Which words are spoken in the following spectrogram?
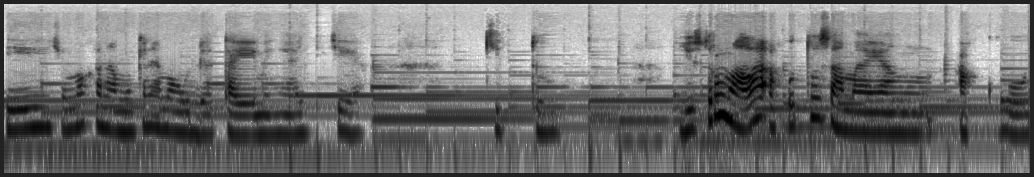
sih. Cuma karena mungkin emang udah timing aja ya. Gitu. Justru malah aku tuh sama yang aku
